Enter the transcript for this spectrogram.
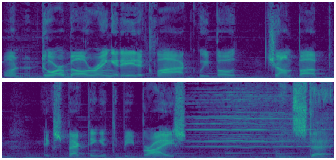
When the doorbell ring at 8 o'clock, we both jump up expecting it to be Bryce. Instead,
